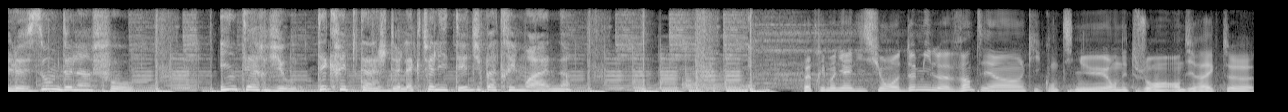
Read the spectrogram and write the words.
Le Zoom de l'info. Interview, décryptage de l'actualité du patrimoine. Patrimonia édition 2021 qui continue. On est toujours en, direct euh,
